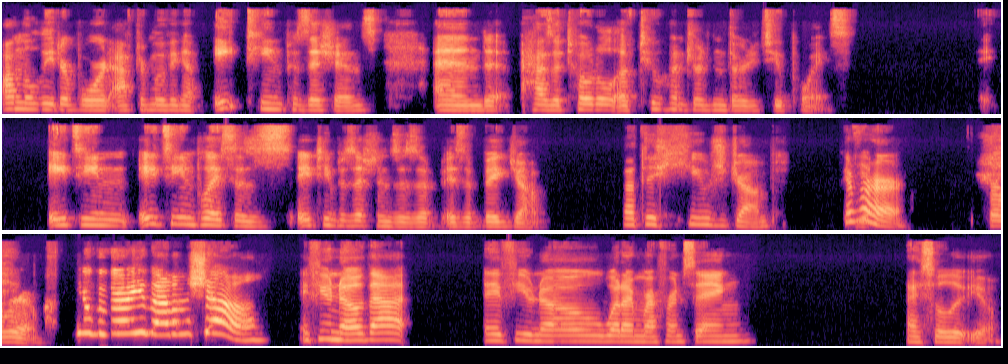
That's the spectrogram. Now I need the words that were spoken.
on the leaderboard after moving up 18 positions and has a total of 232 points. 18 18 places 18 positions is a is a big jump That's a huge jump. Good for Yeah. her. for real You girl, you got on the show. If you know that, if you know what I'm referencing, I salute you.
